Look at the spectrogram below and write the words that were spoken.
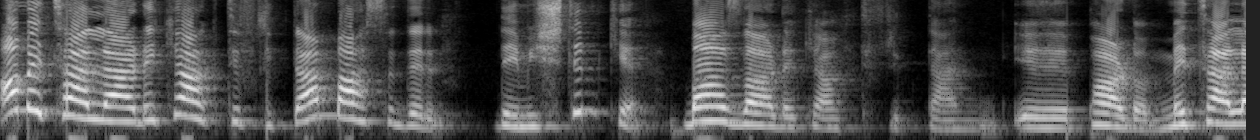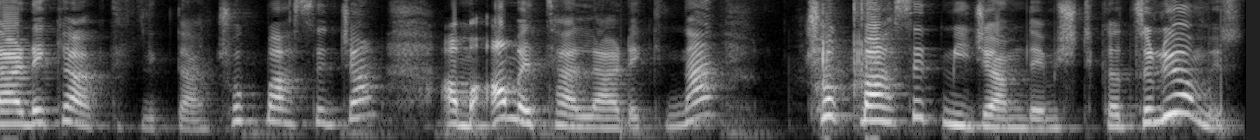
Ametallerdeki aktiflikten bahsedelim. Demiştim ki bazılardaki aktiflikten e, pardon metallerdeki aktiflikten çok bahsedeceğim ama ametallerdekinden çok bahsetmeyeceğim demiştik hatırlıyor muyuz?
